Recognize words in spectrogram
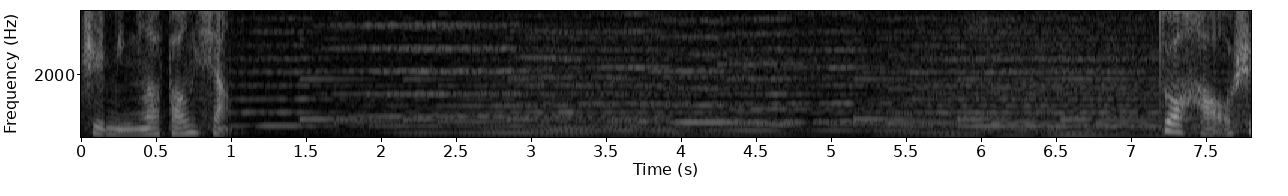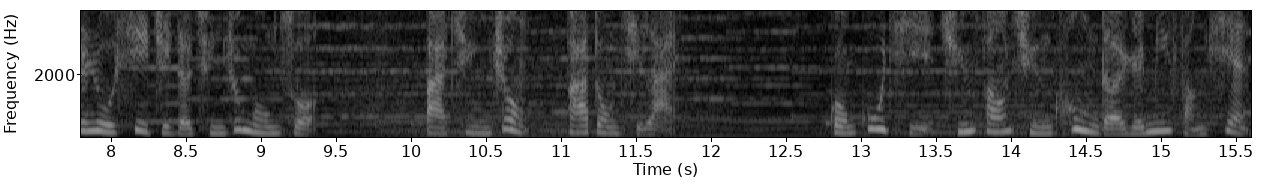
指明了方向。做好深入细致的群众工作，把群众发动起来，巩固起群防群控的人民防线。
